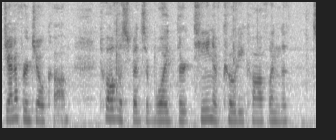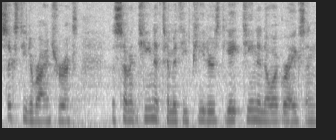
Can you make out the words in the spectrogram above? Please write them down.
Jennifer Jo Cobb, 12 of Spencer Boyd, 13 of Cody Coughlin, the 16 of Ryan Truex, the 17 of Timothy Peters, the 18 of Noah Gragson,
